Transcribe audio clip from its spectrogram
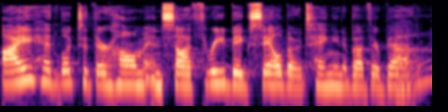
I had looked at their home and saw three big sailboats hanging above their bed. Oh.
